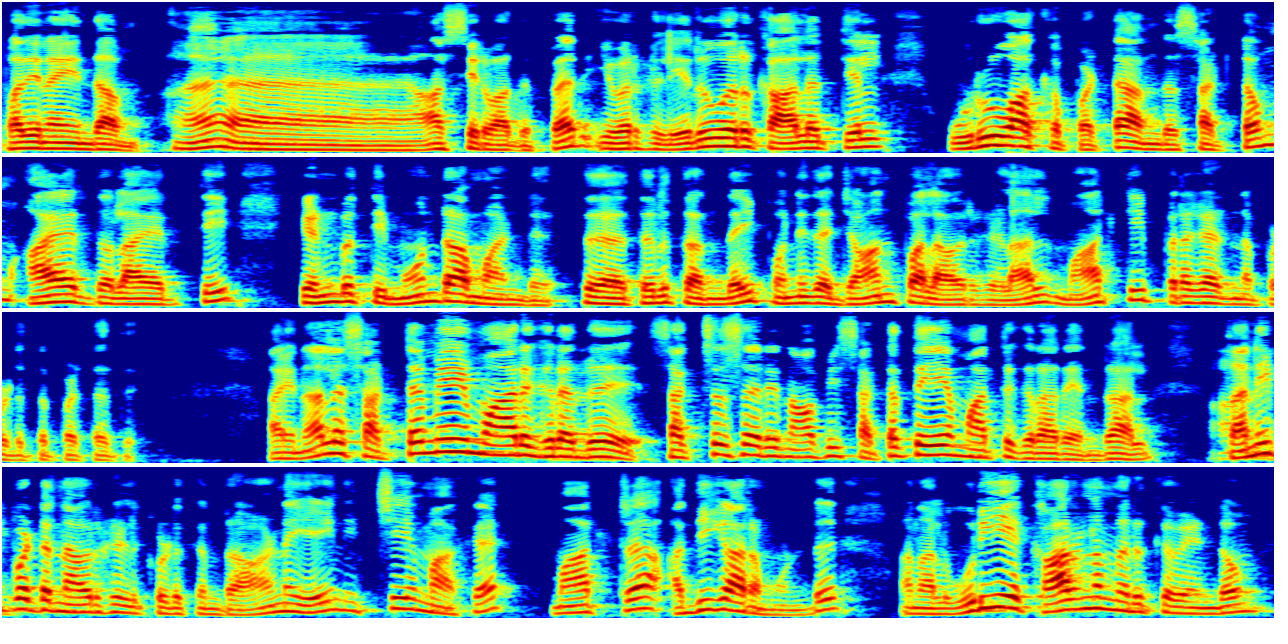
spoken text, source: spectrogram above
பதினைந்தாம் ஆசீர்வாதப்பர். இவர்கள் இருவர் காலத்தில் உருவாக்கப்பட்ட அந்த சட்டம் ஆயிரத்தி தொள்ளாயிரத்தி எண்பத்தி மூன்றாம் ஆண்டு தி- திருத்தந்தை புனித ஜான்பால் அவர்களால் மாற்றி பிரகடனப்படுத்தப்பட்டது. அதனால சட்டமே மாறுகிறது. சக்சஸர் இன் ஆபீஸ் சட்டத்தையே மாற்றுகிறார் என்றால் தனிப்பட்ட நபர்களுக்கு கொடுக்கின்ற ஆணையை நிச்சயமாக மாற்ற அதிகாரம் உண்டு. ஆனால் உரிய காரணம் இருக்க வேண்டும்.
